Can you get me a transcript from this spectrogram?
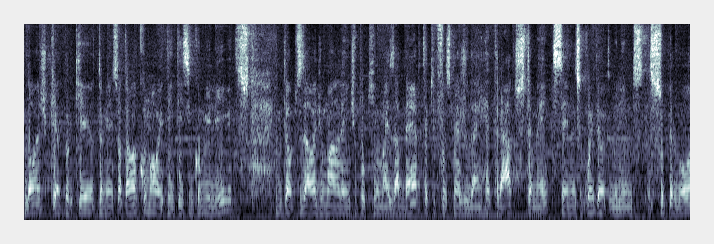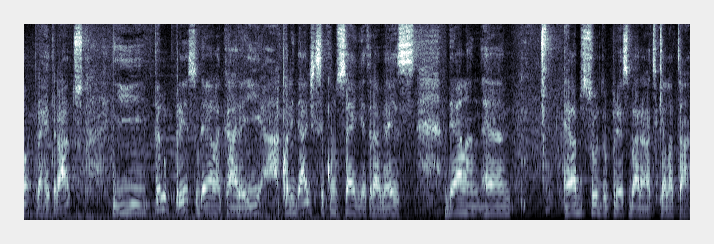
lógico que é porque eu também só estava com uma 85mm, então eu precisava de uma lente um pouquinho mais aberta, que fosse me ajudar em retratos também, sendo 58mm super boa para retratos. E pelo preço dela, cara, e a qualidade que você consegue através dela, é é absurdo o preço barato que ela tá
